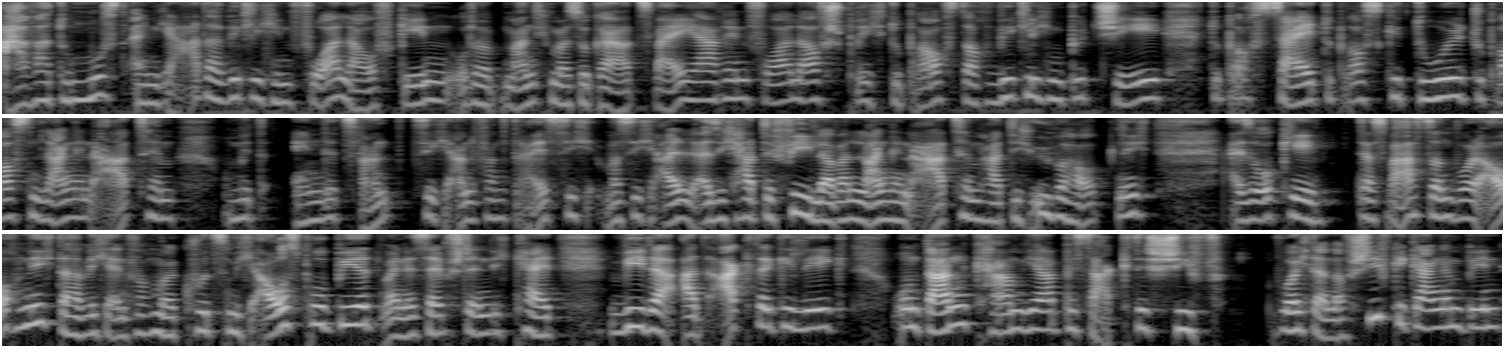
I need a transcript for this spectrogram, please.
Aber du musst ein Jahr da wirklich in Vorlauf gehen oder manchmal sogar zwei Jahre in Vorlauf. Sprich, du brauchst auch wirklich ein Budget, du brauchst Zeit, du brauchst Geduld, du brauchst einen langen Atem. Und mit Ende 20, Anfang 30, was ich all, also ich hatte viel, aber einen langen Atem hatte ich überhaupt nicht. Also okay, das war es dann wohl auch nicht. Da habe ich einfach mal kurz mich ausprobiert, meine Selbstständigkeit wieder ad acta gelegt und dann kam ja besagtes Schiff wo ich dann auf schief gegangen bin.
